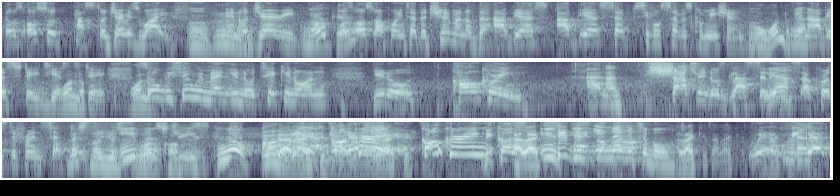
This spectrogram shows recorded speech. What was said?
there was also Pastor Jerry's wife, Eno Jerry, Okay. was also appointed the chairman of the Abia, Abia Civil Service Commission Oh, wonderful. in Abia State Wonderful. yesterday. Wonderful. So we see women, you know, taking on, you know, conquering. And, And- shattering those glass ceilings Yeah. across different sectors, Let's not use different the word industries. No, Even though I like it. yeah, I conquering, like it. conquering Because I like is, it. is inevitable. I like it. I like it. We're, we, we are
